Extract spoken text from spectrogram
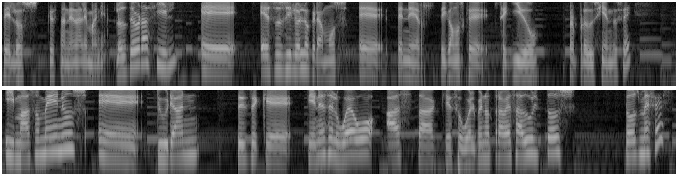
de los que están en Alemania. Los de Brasil eh, eso sí lo logramos eh, tener, digamos que seguido reproduciéndose. Y más o menos eh, duran desde que tienes el huevo hasta que se vuelven otra vez adultos, dos meses.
